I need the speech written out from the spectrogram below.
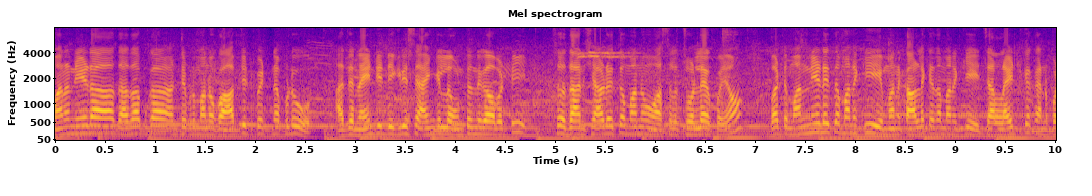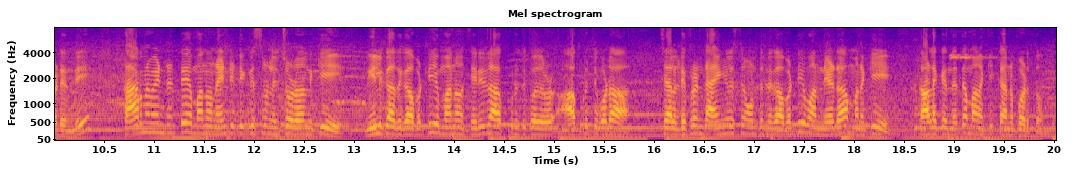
మన నీడ దాదాపుగా అంటే ఇప్పుడు మనం ఒక ఆబ్జెక్ట్ పెట్టినప్పుడు అది నైంటీ డిగ్రీస్ యాంగిల్లో ఉంటుంది కాబట్టి సో దాని షాడో అయితే మనం అసలు చూడలేకపోయాం. బట్ మన నీడైతే మనకి మన కాళ్ళ కింద మనకి చాలా లైట్గా కనపడింది. కారణం ఏంటంటే మనం నైంటీ డిగ్రీస్లో నిల్చోవడానికి వీలు కాదు కాబట్టి మనం శరీర ఆకృతి ఆకృతి కూడా చాలా డిఫరెంట్ యాంగిల్స్లో ఉంటుంది కాబట్టి మన నీడ మనకి కాళ్ళ కింద అయితే మనకి కనపడుతుంది.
